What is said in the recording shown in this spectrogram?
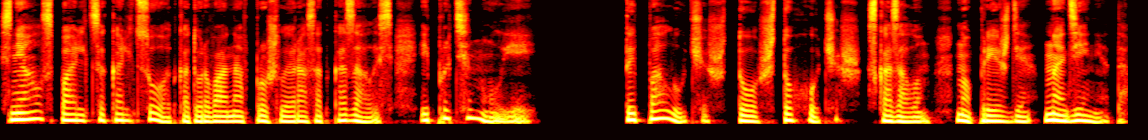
снял с пальца кольцо, от которого она в прошлый раз отказалась, и протянул ей. «Ты получишь то, что хочешь», — сказал он, — «но прежде надень это».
